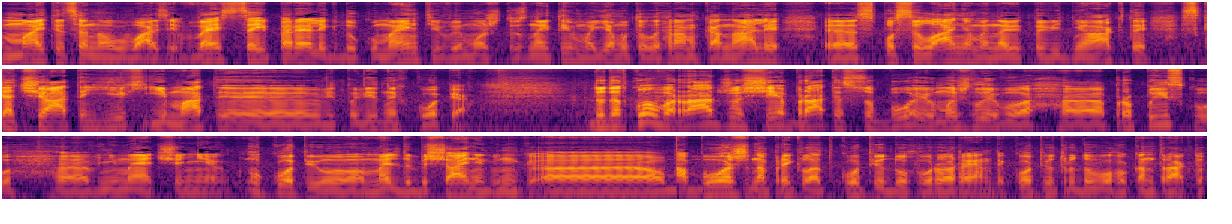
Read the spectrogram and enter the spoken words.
Майте це на увазі. Весь цей перелік документів ви можете знайти в моєму телеграм-каналі е, з посиланнями на відповідні акти, скачати їх і мати е, в відповідних копіях. Додатково раджу ще брати з собою, можливо, е, прописку е, в Німеччині, ну копію Мельдебешайнігунг, або ж, наприклад, копію договору оренди, копію трудового контракту.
